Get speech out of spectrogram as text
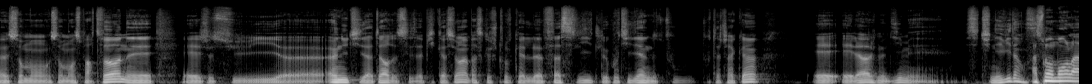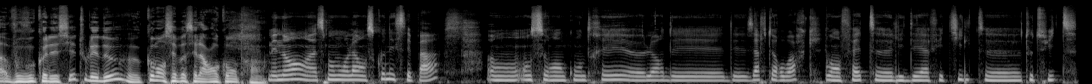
euh, sur, mon, sur mon smartphone et, et je suis euh, un utilisateur de ces applications-là parce que je trouve qu'elles facilitent le quotidien de tout, tout à chacun. Et, et là, je me dis, mais c'est une évidence. À ce moment-là, vous vous connaissiez tous les deux euh, Comment s'est passée la rencontre Mais non, à ce moment-là, on ne se connaissait pas. On, se rencontrait euh, lors des, des after-work, où en fait, euh, l'idée a fait tilt tout de suite.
